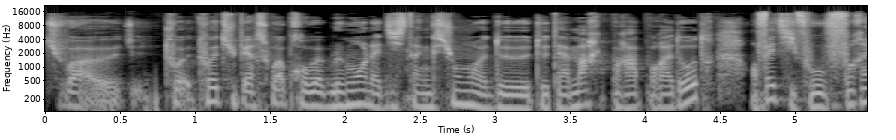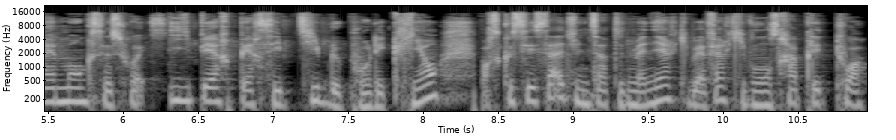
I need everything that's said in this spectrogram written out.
tu vois, toi, toi tu perçois probablement la distinction de ta marque par rapport à d'autres, en fait, il faut vraiment que ça soit hyper perceptible pour les clients parce que c'est ça d'une certaine manière qui va faire qu'ils vont se rappeler de toi.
